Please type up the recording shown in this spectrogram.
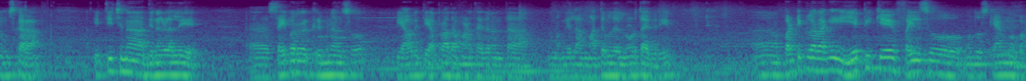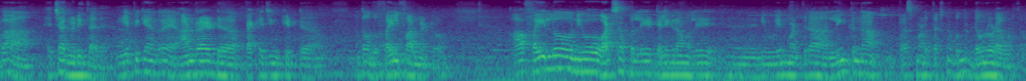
ನಮಸ್ಕಾರ. ಇತ್ತೀಚಿನ ದಿನಗಳಲ್ಲಿ ಸೈಬರ್ ಕ್ರಿಮಿನಲ್ಸು ಯಾವ ರೀತಿ ಅಪರಾಧ ಮಾಡ್ತಾ ಇದ್ದಾರೆ ಅಂತ ನಮಗೆಲ್ಲ ಮಾಧ್ಯಮದಲ್ಲಿ ನೋಡ್ತಾ ಇದ್ದೀರಿ. ಪರ್ಟಿಕ್ಯುಲರ್ ಆಗಿ ಎ ಪಿ ಕೆ ಫೈಲ್ಸು ಒಂದು ಸ್ಕ್ಯಾಮ್ ಬಹಳ ಹೆಚ್ಚಾಗಿ ನಡೀತಾ ಇದೆ. ಎ ಪಿ ಕೆ ಅಂದರೆ ಆಂಡ್ರಾಯ್ಡ್ ಪ್ಯಾಕೇಜಿಂಗ್ ಕಿಟ್ ಅಂತ ಒಂದು ಫೈಲ್ ಫಾರ್ಮೆಟು ಆ ಫೈಲು ನೀವು ವಾಟ್ಸಪ್ಪಲ್ಲಿ ಟೆಲಿಗ್ರಾಮಲ್ಲಿ ನೀವು ಏನು ಮಾಡ್ತೀರಾ ಲಿಂಕನ್ನು ಪ್ರೆಸ್ ಮಾಡಿದ ತಕ್ಷಣ ಬಂದು ಡೌನ್ಲೋಡ್ ಆಗಿಬಿಡ್ತದೆ.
